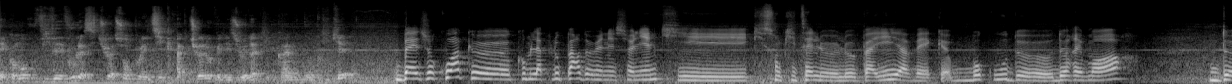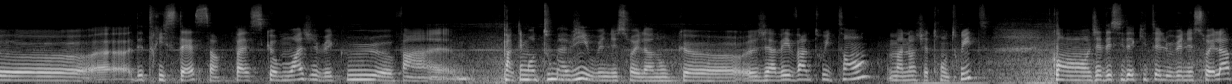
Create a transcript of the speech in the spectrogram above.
Et comment vivez-vous la situation politique actuelle au Venezuela qui est quand même compliquée ben, Je crois que comme la plupart de Vénézuéliennes qui, qui sont quittés le, pays avec beaucoup de, de remords, de, euh, de, tristesse, parce que moi j'ai vécu euh, pratiquement toute ma vie au Venezuela. Donc euh, j'avais 28 ans, maintenant j'ai 38 quand j'ai décidé de quitter le Venezuela,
